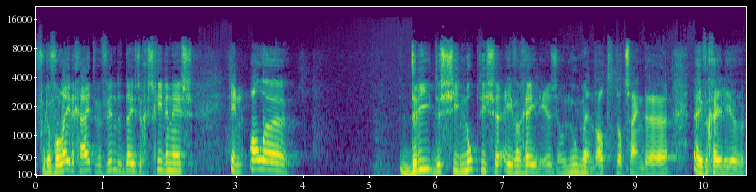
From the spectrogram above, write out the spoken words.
Voor de volledigheid, we vinden deze geschiedenis in alle drie de synoptische evangeliën, zo noemt men dat. Dat zijn de evangeliën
